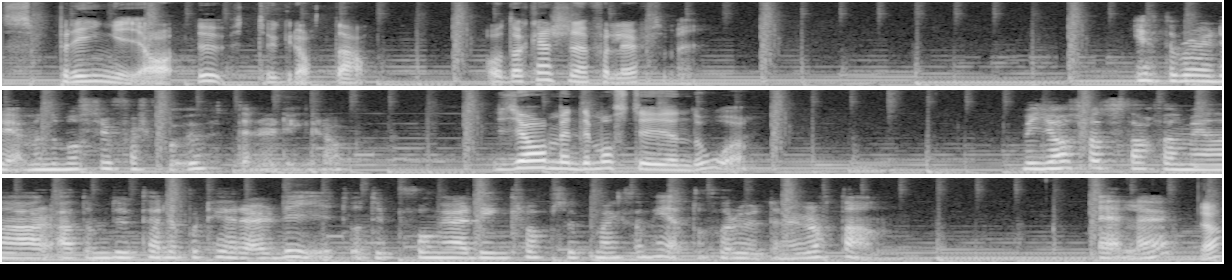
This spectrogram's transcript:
springer jag ut ur grottan. Och då kanske den följer efter mig. Jättebra idé, men då måste du först få ut den ur din kropp. Ja, men det måste jag ju ändå. Men jag tror att Staffan menar att om du teleporterar dit och typ fångar din kropps uppmärksamhet och får ut den ur grottan. Eller? Det var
